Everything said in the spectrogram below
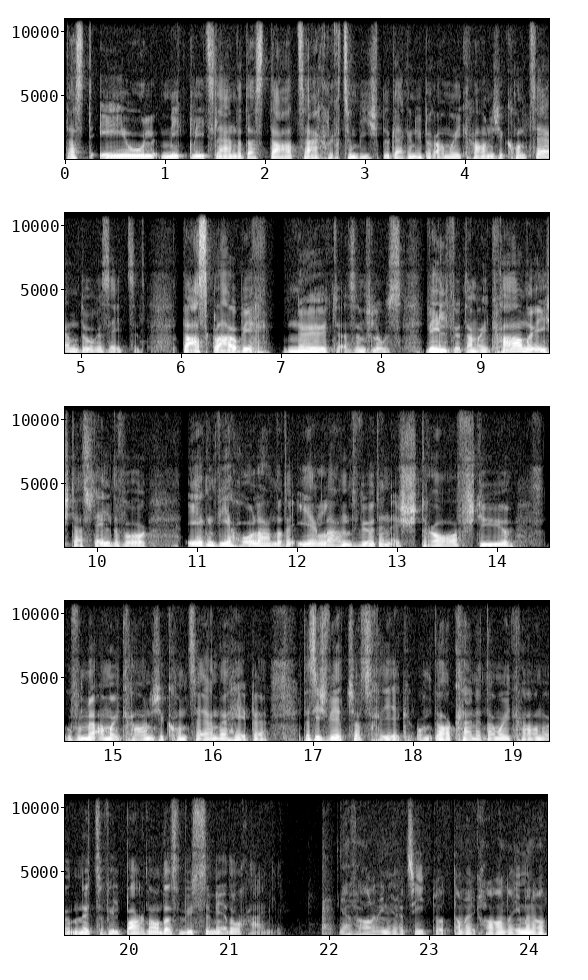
dass die EU-Mitgliedsländer das tatsächlich zum Beispiel gegenüber amerikanischen Konzernen durchsetzen. Das glaube ich nicht, also am Schluss. Weil für die Amerikaner ist das, stell dir vor, irgendwie Holland oder Irland würden eine Strafsteuer auf einen amerikanischen Konzern erheben. Das ist Wirtschaftskrieg und da kennen die Amerikaner nicht so viel Pardon, das wissen wir doch eigentlich. Ja, vor allem in einer Zeit, wo die Amerikaner immer noch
